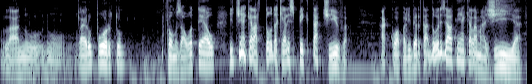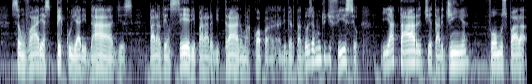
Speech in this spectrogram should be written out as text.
lá no, no aeroporto, fomos ao hotel e tinha aquela toda aquela expectativa. A Copa Libertadores ela tem aquela magia, são várias peculiaridades para vencer e para arbitrar uma Copa Libertadores é muito difícil. E à tarde, tardinha, fomos para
